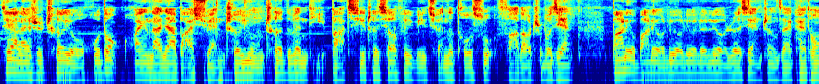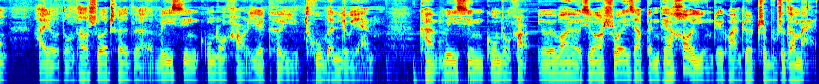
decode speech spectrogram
接下来是车友互动，欢迎大家把选车用车的问题，把汽车消费维权的投诉发到直播间，八六八六六六六六热线正在开通，还有董涛说车的微信公众号也可以图文留言。看微信公众号，有位网友希望说一下本田皓影这款车值不值得买。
